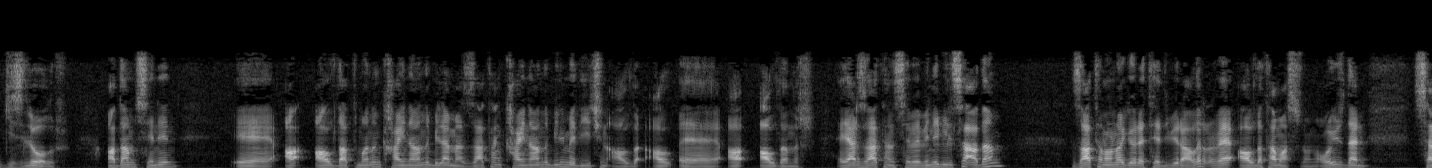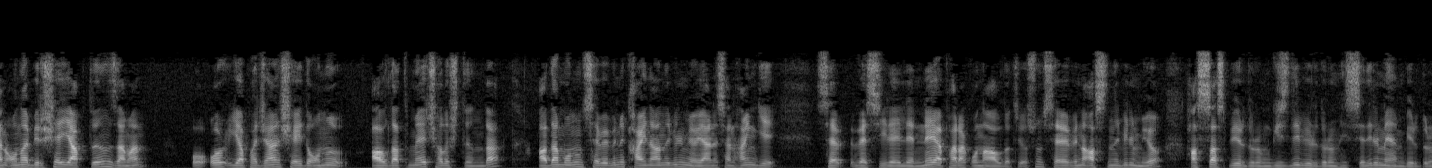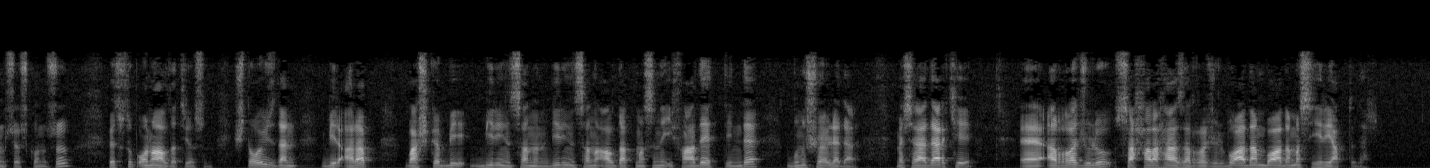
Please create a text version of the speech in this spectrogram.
Gizli olur. Adam senin e, aldatmanın kaynağını bilemez. Zaten kaynağını bilmediği için alda, al, e, aldanır. Eğer zaten sebebini bilse adam zaten ona göre tedbir alır ve aldatamazsın onu. O yüzden sen ona bir şey yaptığın zaman o, o yapacağın şeyde onu aldatmaya çalıştığında adam onun sebebini kaynağını bilmiyor. Yani sen hangi vesileyle ne yaparak onu aldatıyorsun sebebini aslında bilmiyor. Hassas bir durum, gizli bir durum, hissedilmeyen bir durum söz konusu ve tutup onu aldatıyorsun. İşte o yüzden bir Arap başka bir, bir insanın bir insanı aldatmasını ifade ettiğinde bunu şöyle der. Mesela der ki Er-raculu sahara hazar racul. Bu adam bu adama sihir yaptı der.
